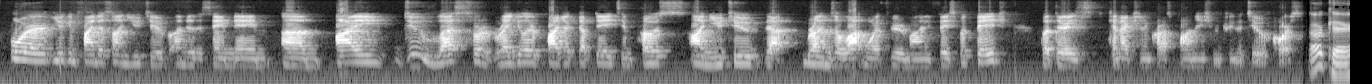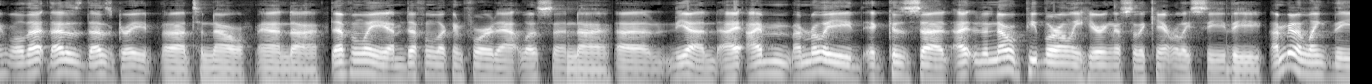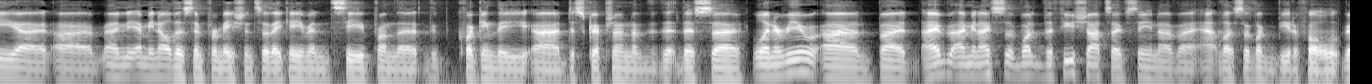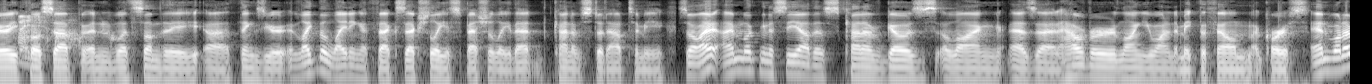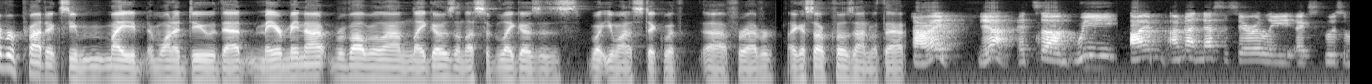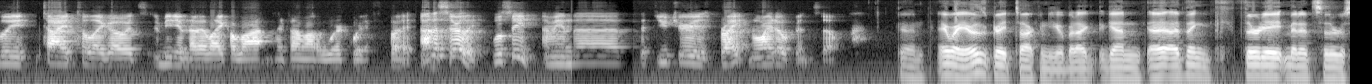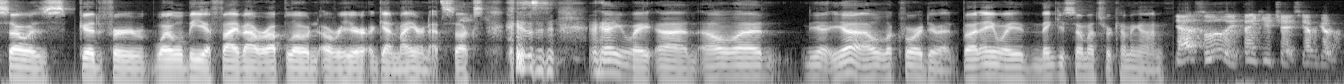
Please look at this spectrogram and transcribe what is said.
Or you can find us on YouTube under the same name. Um, I do less sort of regular project updates and posts on YouTube. That runs a lot more through my Facebook page but there's connection and cross pollination between the two, of course. Okay, well that that is that is great uh, to know, and uh, definitely I'm definitely looking forward to Atlas, and uh, uh, yeah, I, I'm I'm really because uh, I know people are only hearing this, so they can't really see the. I'm gonna link the uh, uh, I mean- all this information so they can even see from the, the clicking the uh, description of th- this uh, little interview. Uh, but I've I mean I saw what the few shots I've seen of uh, Atlas, it looked beautiful. very Thank close you. up, and with some of the uh, things you're like the lighting effects, actually, especially that kind of stood out to me. So I, I'm looking to see how this kind of goes along as however long you wanted to make the film, of course, and whatever projects you might want to do that may or may not revolve around Legos, unless Legos is what you want to stick with uh, forever. I guess I'll close on with that. All right. Yeah, it's um we I'm I'm not necessarily exclusively tied to Lego. It's a medium that I like a lot and I've done a lot of work with, but not necessarily. We'll see. I mean, uh, the future is bright and wide open. So Good. Anyway, it was great talking to you, but I, again, I, I think 38 minutes or so is good for what will be a five hour upload over here. Again, my internet sucks. anyway, uh, I'll, uh, yeah, yeah, I'll look forward to it. But anyway, thank you so much for coming on. yeah, absolutely. Thank you, Chase. You have a good one.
